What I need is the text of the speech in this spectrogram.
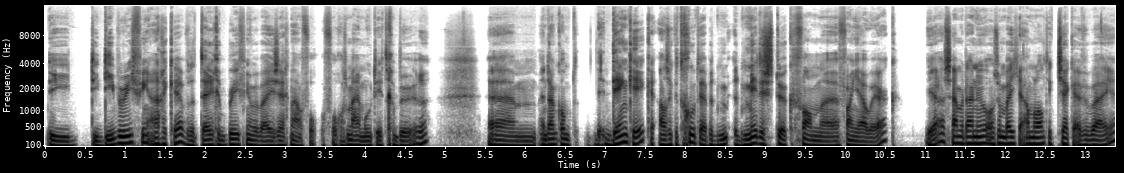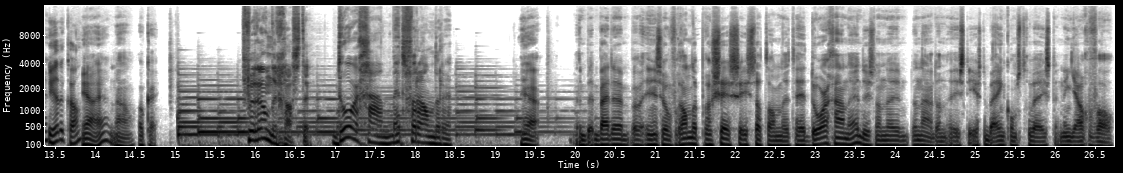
die, die debriefing eigenlijk. Hè, de tegenbriefing waarbij je zegt, nou vol, volgens mij moet dit gebeuren. Um, en dan komt, denk ik, als ik het goed heb, het, het middenstuk van, van jouw werk. Ja, zijn we daar nu al zo'n beetje aan beland? Ik check even bij je. Ja, dat kan. Ja, hè? nou oké. Okay. Verandergasten. Doorgaan met veranderen. Ja, bij de, in zo'n veranderproces is dat dan het, het doorgaan. Hè? Dus dan, nou, dan is de eerste bijeenkomst geweest. En in jouw geval,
